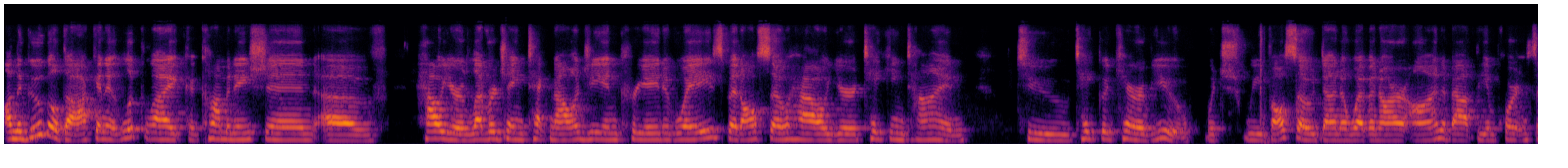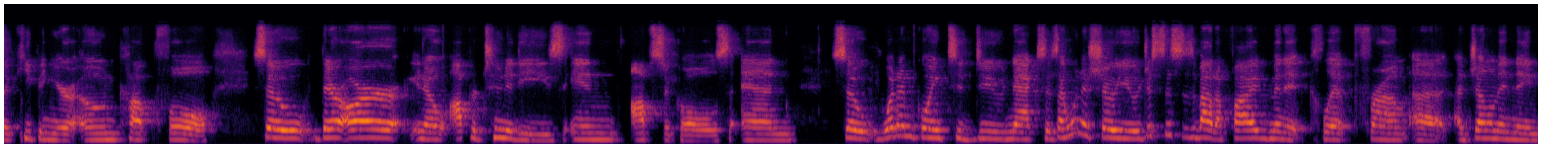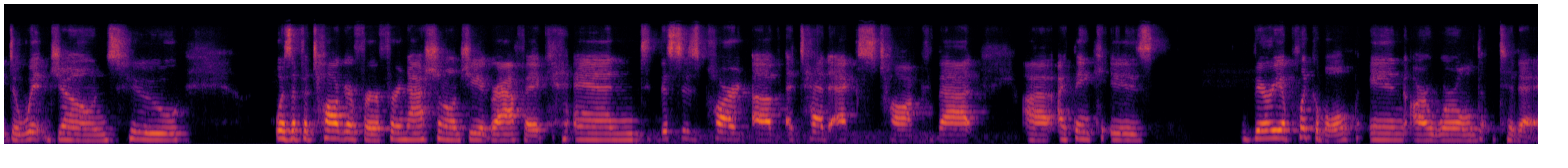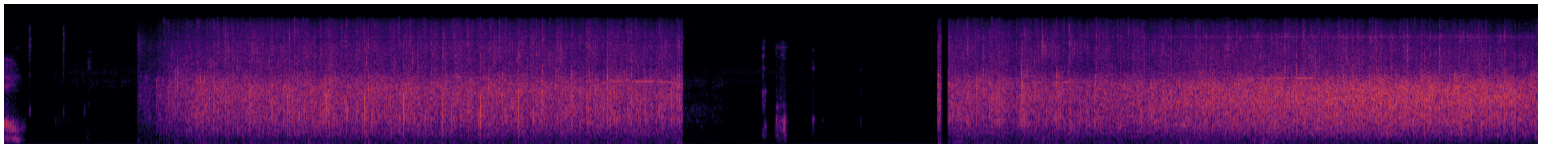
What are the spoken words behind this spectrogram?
on the Google Doc, and it looked like a combination of how you're leveraging technology in creative ways, but also how you're taking time to take good care of you, which we've also done a webinar on about the importance of keeping your own cup full. So there are, you know, opportunities in obstacles. And so what I'm going to do next is I want to show you just, this is about a five minute clip from a, a gentleman named DeWitt Jones who was a photographer for National Geographic. And this is part of a TEDx talk that uh, I think is very applicable in our world today.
